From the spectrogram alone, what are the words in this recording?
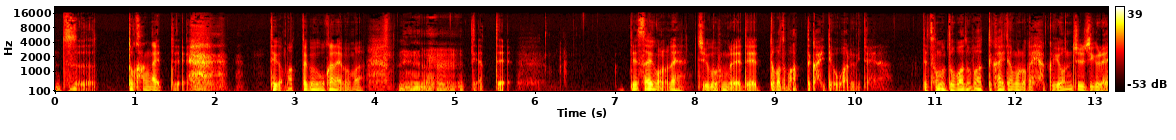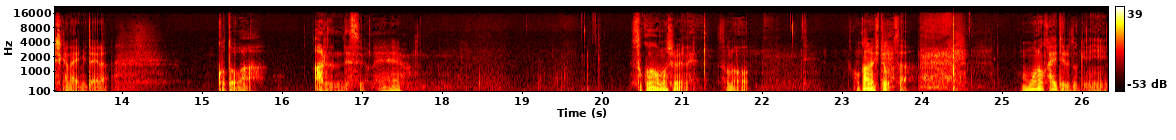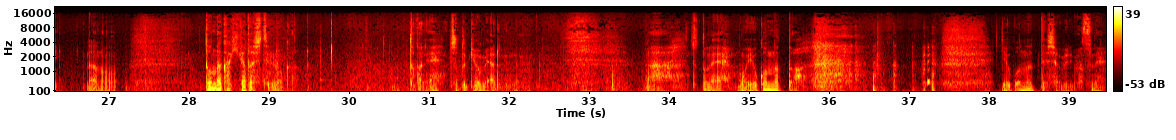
ずっと考えて手が全く動かないまま、うーんってやって、で、最後のね、15分ぐらいでドバドバって書いて終わるみたいな。で、そのドバドバって書いたものが140字ぐらいしかないみたいなことはあるんですよね。そこが面白いよね。その、他の人がさ、物書いてる時に、あの、どんな書き方してるのか、とかね、ちょっと興味あるんで。ああ、ちょっとね、もう横になった。横になって喋りますね。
